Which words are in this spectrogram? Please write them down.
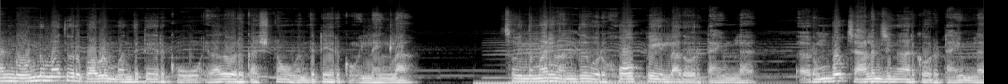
அண்ட் ஒன்று மாற்றி ஒரு ப்ராப்ளம் வந்துட்டே இருக்கும். ஏதாவது ஒரு கஷ்டம் வந்துட்டே இருக்கும் இல்லைங்களா? ஸோ இந்த மாதிரி வந்து ஒரு ஹோப்பே இல்லாத ஒரு டைமில் ரொம்ப சேலஞ்சிங்காக இருக்க ஒரு டைமில்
